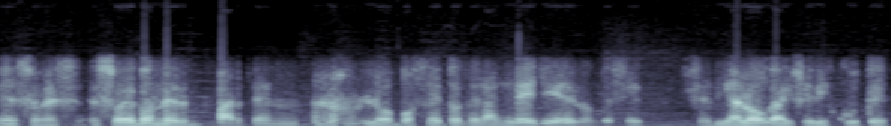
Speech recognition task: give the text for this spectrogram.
Eso es, eso es donde parten los bocetos de las leyes, donde se, se dialoga y se discute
